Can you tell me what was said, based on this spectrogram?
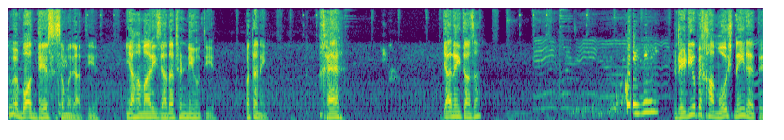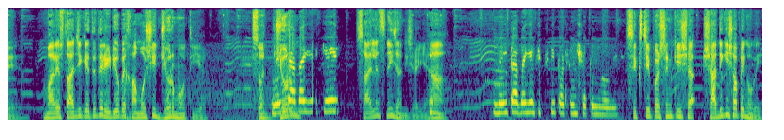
तुम्हें बहुत देर से समझ आती है। या हमारी ज़्यादा ठंडी होती है। पता नहीं। खैर क्या नहीं ताज़ा? कोई भी नहीं। रेडियो पे खामोश नहीं रहते। हमारे उस्ताद जी कहते थे रेडियो पे खामोशी जुर्म होती है। सो नहीं जुर्म साइलेंस नहीं जानी चाहिए हाँ। नहीं था ये सिक्सटी परसेंट शॉपिंग हो गई। सिक्सटी परसेंट की शा, शादी की शॉपिंग हो गई?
